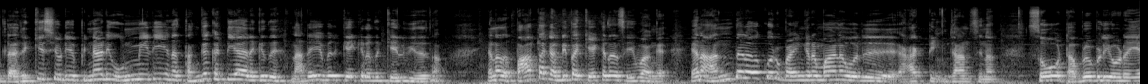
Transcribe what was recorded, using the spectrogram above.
இந்த ரிக்கிஷியுடைய பின்னாடி உண்மையிலேயே என்ன தங்க கட்டியாக இருக்குது? நிறைய பேர் கேட்குறது கேள்வி இதுதான். ஏன்னா அதை பார்த்தா கண்டிப்பாக கேட்க தான் செய்வாங்க. ஏன்னா அந்தளவுக்கு ஒரு பயங்கரமான ஒரு ஆக்டிங் ஜான்சினா ஸோ டபிள்யூபிள்யூடைய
